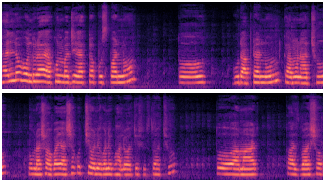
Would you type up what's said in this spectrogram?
হ্যালো বন্ধুরা, এখন বাজে একটা পুষ্পান্ন। তো গুড আফটারনুন কেমন আছো? তোমরা সবাই আশা করছি অনেক অনেক ভালো আছো, সুস্থ আছো। তো আমার কাজ বাজ সব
